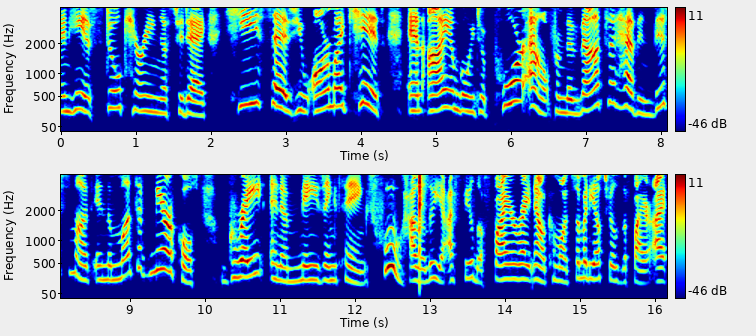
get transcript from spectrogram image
and He is still carrying us today. He says, You are my kids, and I am going to pour out from the vats of heaven this month, in the month of miracles, great and amazing things. Whew, hallelujah. I feel the fire right now. Come on, somebody else feels the fire. I,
